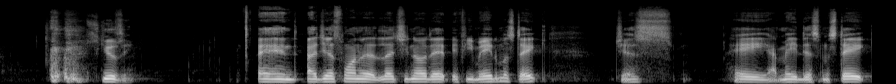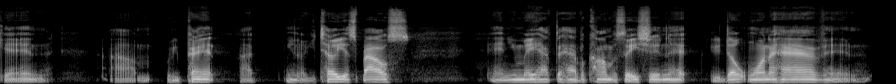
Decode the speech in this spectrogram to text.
Excuse me. And I just want to let you know that if you made a mistake, just hey, I made this mistake, and um, repent. I, you know, you tell your spouse, and you may have to have a conversation that you don't want to have, and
